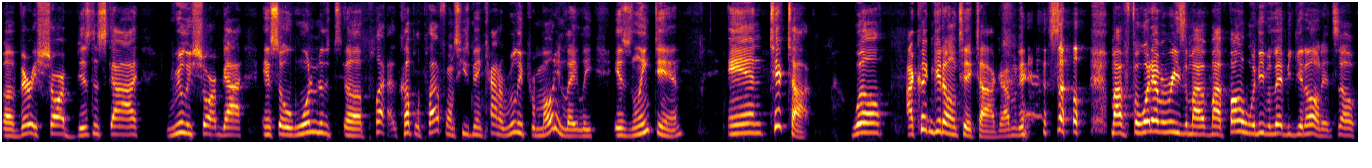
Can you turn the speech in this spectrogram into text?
a very sharp business guy, really sharp guy. And so one of the uh, a couple of platforms he's been kind of really promoting lately is LinkedIn and TikTok. Well, I couldn't get on TikTok. I mean, so my for whatever reason, my, my phone wouldn't even let me get on it. So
